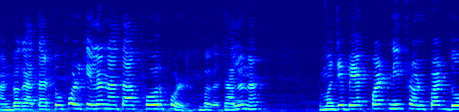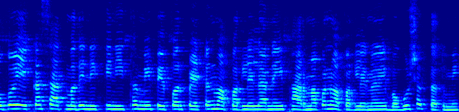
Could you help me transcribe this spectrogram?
आणि बघा आता टू फोल्ड केला ना आता फोर फोल्ड बघा झालं ना? म्हणजे बॅक पार्ट आणि फ्रंट पार्ट दोघं एका साथमध्ये निघतील. इथं मी पेपर पॅटर्न वापरलेला नाही फार्मा पण वापरलेला नाही. बघू शकता तुम्ही.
